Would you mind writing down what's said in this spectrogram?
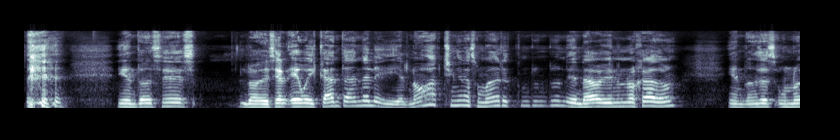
y entonces lo decían, eh, güey, canta, ándale. Y él, no, chinguen a su madre. Y andaba bien enojado. Y entonces uno,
